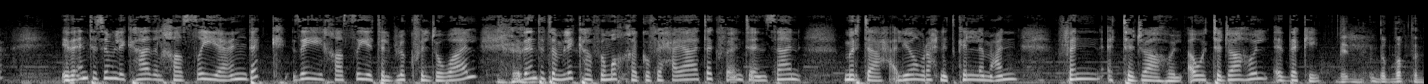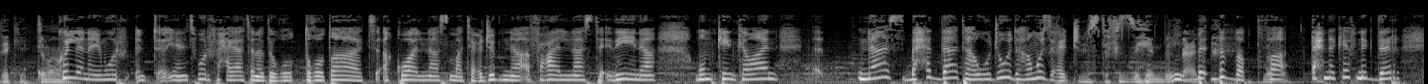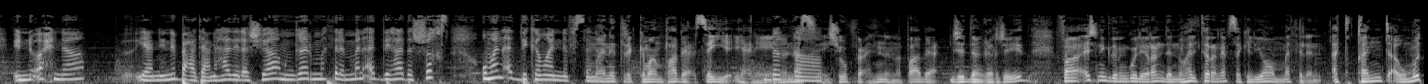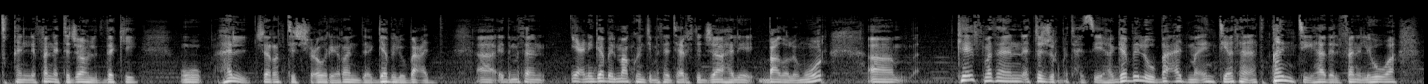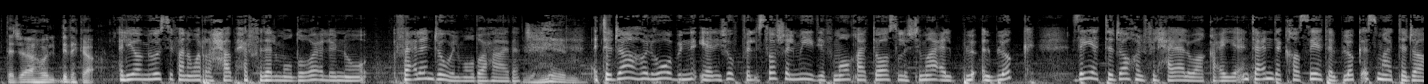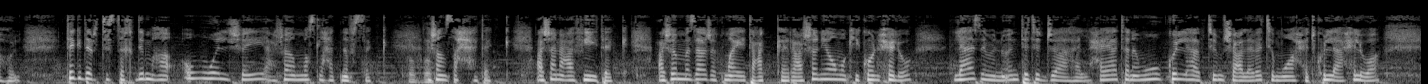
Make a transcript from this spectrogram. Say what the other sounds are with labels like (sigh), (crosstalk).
إذا أنت تملك هذه الخاصية عندك زي خاصية البلوك في الجوال (laughs) إذا أنت تملكها في مخك وفي حياتك فأنت إنسان مرتاح. اليوم راح نتكلم عن فن التجاهل أو التجاهل الذكي. بالضبط الذكي تمام. كلنا يمر يعني تمر في حياتنا ضغو- ضغوطات أقوال ناس ما تعجبنا أفعال ناس تأذينا ممكن كمان ناس بحد ذاتها وجودها مزعج. مستفزين بالفعل. بالضبط. فإحنا كيف نقدر إنه إحنا يعني نبعد عن هذه الأشياء من غير مثلا ما ناذي هذا الشخص وما ناذي كمان نفسنا. ما نترك كمان طابع سيء يعني إنه الناس. يشوفوا عندنا طابع جدا غير جيد. فإيش نقدر نقول يا رندا انه هل ترى نفسك اليوم مثلا أتقنت أو متقن لفن التجاهل الذكي؟ وهل جربت الشعور يا رندا قبل وبعد؟ آه إذا مثلا يعني قبل ما كنت مثلا تعرف تتجاهلي بعض الأمور كيف مثلا التجربة تحسيها قبل وبعد ما أنت مثلا أتقنتي هذا الفن اللي هو التجاهل بذكاء؟ اليوم يوسف أنا مرة حاب حرف ذا الموضوع لأنه فعلا جوي الموضوع هذا. جميل. التجاهل هو بالن... يعني شوف في ال social media في مواقع التواصل الاجتماعي ال blo... ال block زي التجاهل في الحياة الواقعية. أنت عندك خاصية ال block اسمها التجاهل. تقدر تستخدمها أول شيء عشان مصلحة نفسك بالضبط. عشان صحتك عشان عافيتك عشان مزاجك ما يتعكر عشان يومك يكون حلو. لازم إنه أنت تتجاهل. حياتنا مو كلها بتمشي على رتم واحد كلها حلوة.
